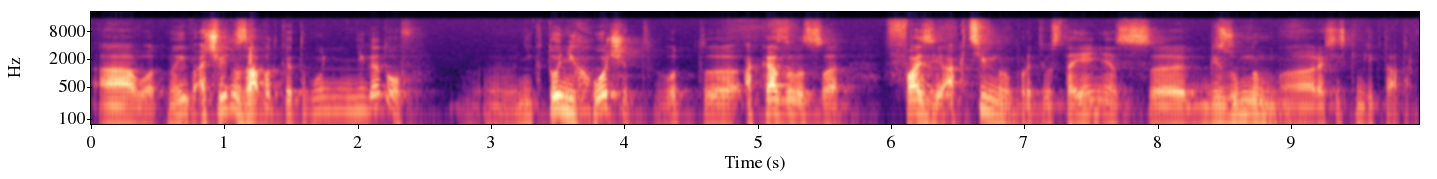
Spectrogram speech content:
А, вот. Ну и, очевидно, Запад к этому не готов. Никто не хочет вот, э, оказываться в фазе активного противостояния с э, безумным российским диктатором.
